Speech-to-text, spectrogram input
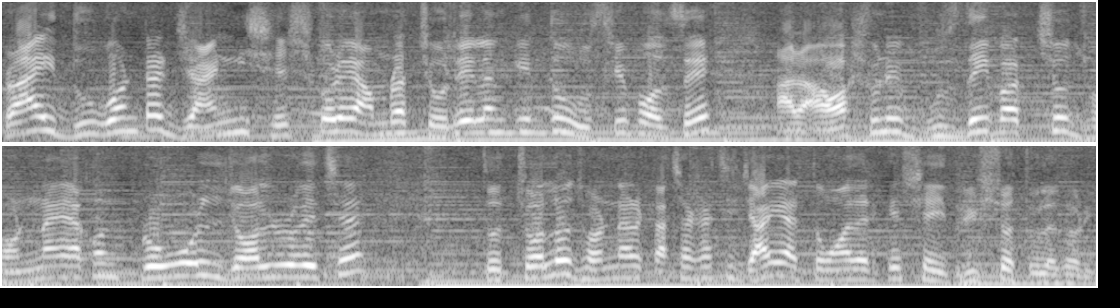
প্রায় দু ঘণ্টার জার্নি শেষ করে আমরা চলে এলাম কিন্তু উশ্রী ফলসে। আর আওয়াজ শুনে বুঝতেই পারছ ঝর্ণায় এখন প্রবল জল রয়েছে। তো চলো ঝর্ণার কাছাকাছি যাই আর তোমাদেরকে সেই দৃশ্য তুলে ধরি।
